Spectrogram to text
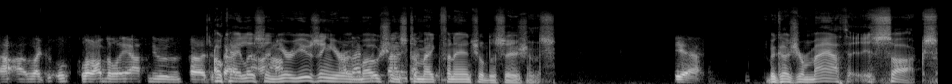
I, like with all the layoff news. Uh, just okay, I- listen. I- You're using your I'm emotions to make financial decisions Yeah. because your math is, sucks.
